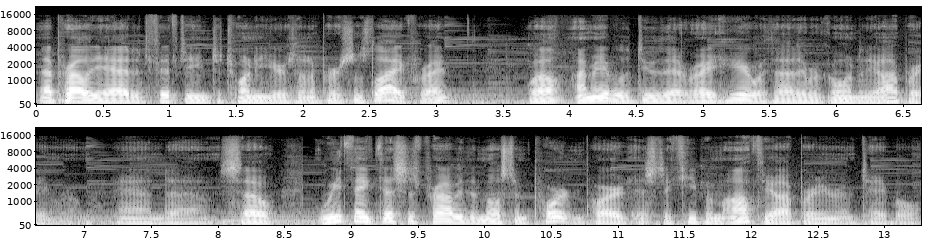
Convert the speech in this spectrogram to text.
That probably added 15 to 20 years on a person's life, right? Well, I'm able to do that right here without ever going to the operating room. And uh, so we think this is probably the most important part is to keep them off the operating room table.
